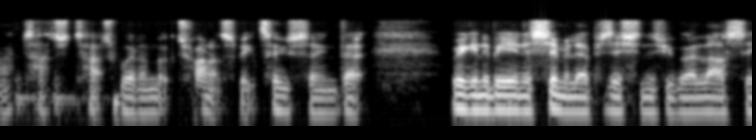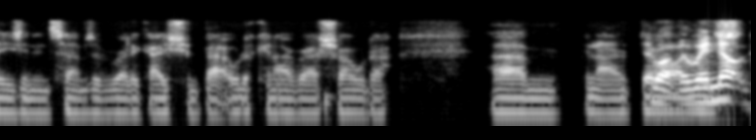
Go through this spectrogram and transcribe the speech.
I touch touch wood. I'm not trying not to speak too soon. That we're going to be in a similar position as we were last season in terms of relegation battle, looking over our shoulder. Um, you know, are but we're not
